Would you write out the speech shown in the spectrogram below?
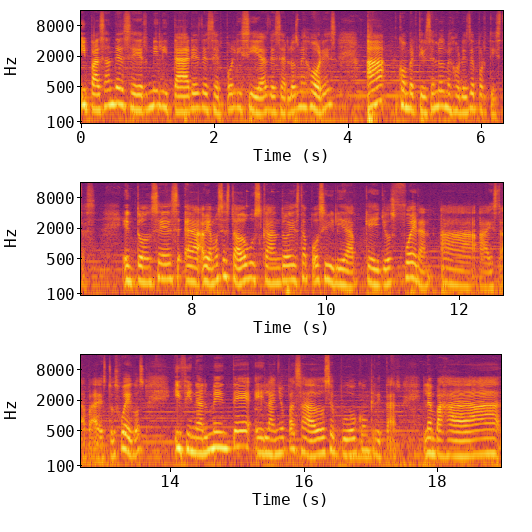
y pasan de ser militares, de ser policías, de ser los mejores, a convertirse en los mejores deportistas. Entonces eh, habíamos estado buscando esta posibilidad que ellos fueran a, estos Juegos y finalmente el año pasado se pudo concretar. La Embajada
